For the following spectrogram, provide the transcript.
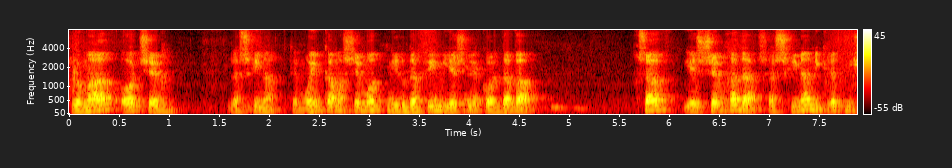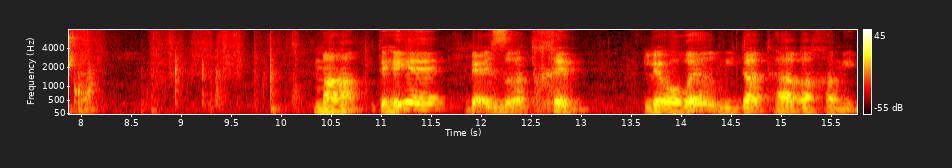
כלומר עוד שם לשכינה. אתם רואים כמה שמות נרדפים יש לכל דבר. עכשיו יש שם חדש. השכינה נקראת משנה מה? תהיה בעזרתכם לעורר מידת הרחמים.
